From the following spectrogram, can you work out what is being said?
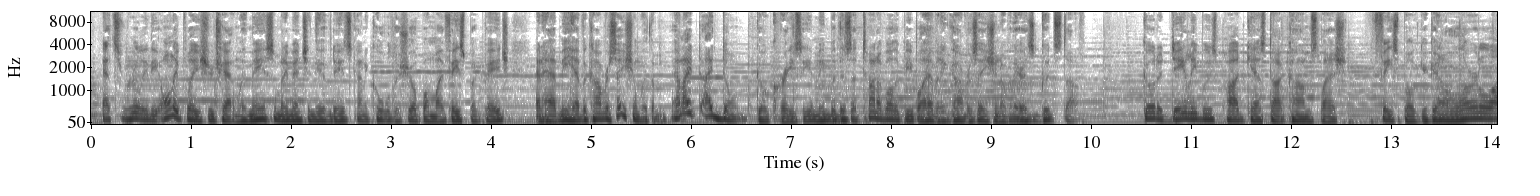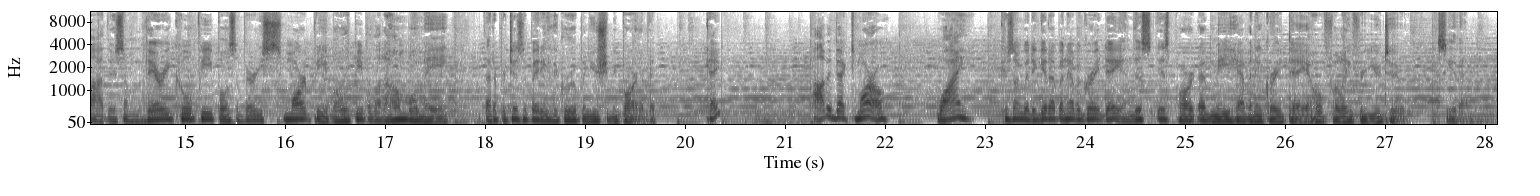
That's really the only place you're chatting with me. Somebody mentioned the other day it's kind of cool to show up on my Facebook page and have me have a conversation with them. And I, I don't go crazy. I mean, but there's a ton of other people having a conversation over there. It's good stuff. Go to dailyboostpodcast.com slash Facebook. You're going to learn a lot. There's some very cool people, some very smart people, people that humble me that are participating in the group, and you should be part of it. Okay? I'll be back tomorrow. Why? Because I'm going to get up and have a great day. And this is part of me having a great day, hopefully for you too. See you then.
